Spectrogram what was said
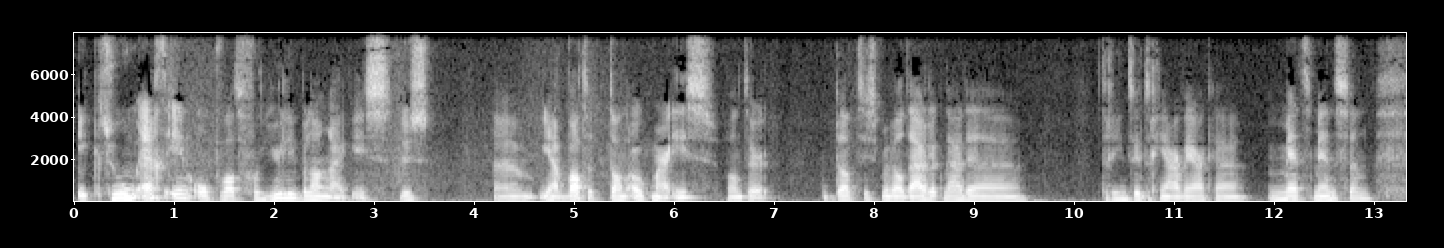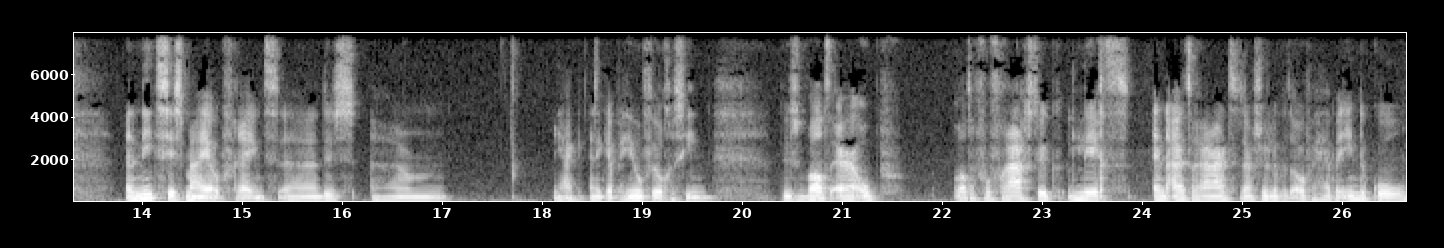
ik zoom echt in op wat voor jullie belangrijk is. Dus um, ja, wat het dan ook maar is. Want er, dat is me wel duidelijk na de 23 jaar werken met mensen. En niets is mij ook vreemd. Uh, dus um, ja, en ik heb heel veel gezien. Dus wat er op wat er voor vraagstuk ligt. En uiteraard, daar zullen we het over hebben in de call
